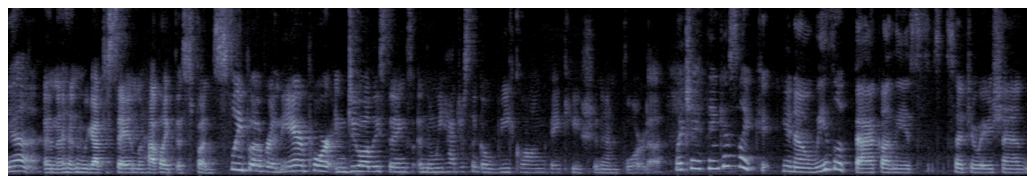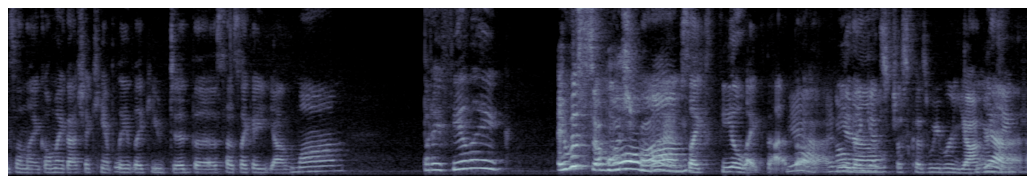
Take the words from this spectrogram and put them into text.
Yeah. And then we got to stay and have like this fun sleepover in the airport and do all these things. And then we had just like a week long vacation in Florida. Which I think is like, you know, we look back on these situations and like, oh my gosh, I can't believe like you did this as like a young mom. But I feel like It was so much fun. moms like feel like that. Yeah, though, I don't think know? it's just because we were young. I think yeah,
